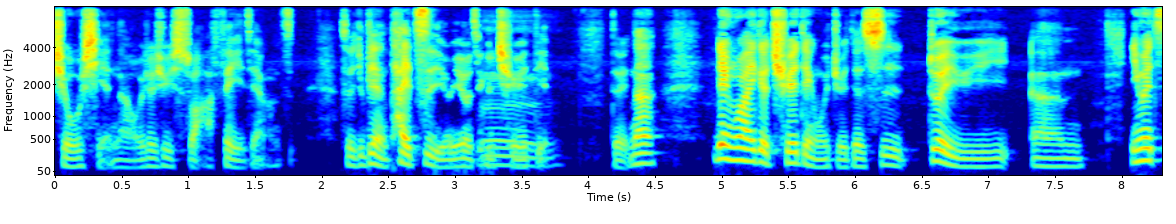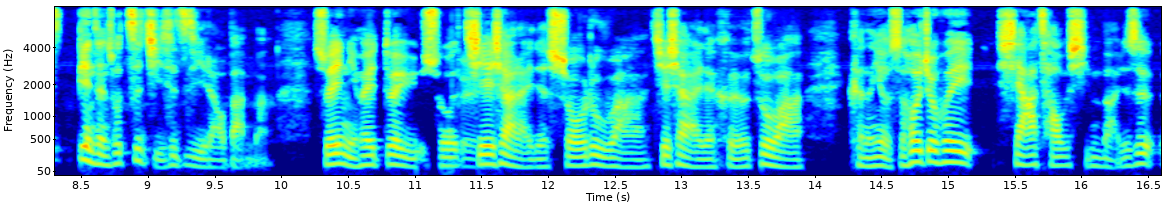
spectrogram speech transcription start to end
休闲啊，我就去耍废这样子，所以就变得太自由，也有这个缺点。嗯、对，那。另外一个缺点，我觉得是对于嗯，因为变成说自己是自己老板嘛，所以你会对于说接下来的收入啊，接下来的合作啊，可能有时候就会瞎操心吧，就是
